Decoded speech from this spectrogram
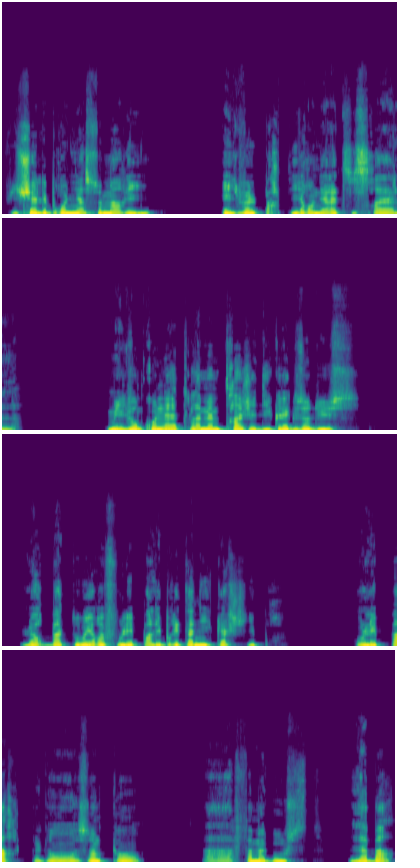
Fischel et Bronia se marient et ils veulent partir en Eretz Israël. Mais ils vont connaître la même tragédie que l'Exodus. Leur bateau est refoulé par les Britanniques à Chypre. On les parque dans un camp à Famagouste. Là-bas,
